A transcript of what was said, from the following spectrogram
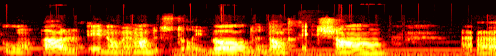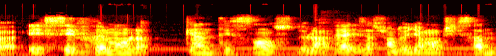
où on parle énormément de storyboard, d'entrée de champ, et c'est vraiment la quintessence de la réalisation de Yamauchi-san.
